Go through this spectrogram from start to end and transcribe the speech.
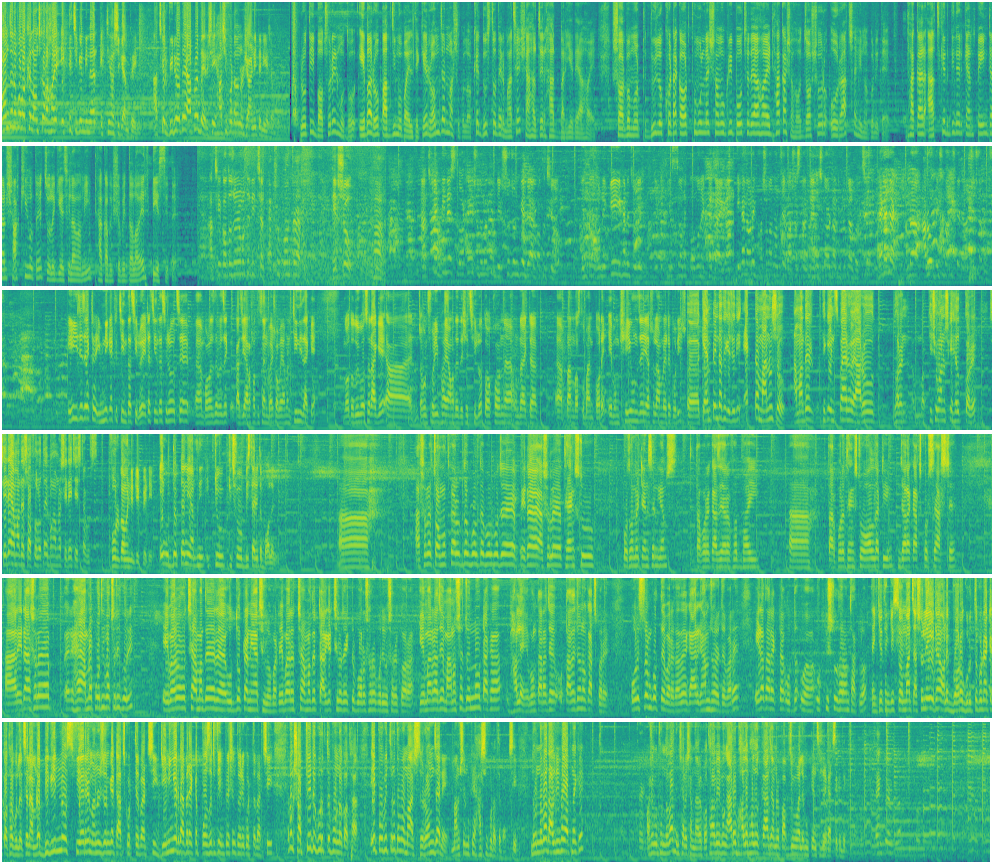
রমজান উপলক্ষে লঞ্চ করা হয় একটি চিকেন ডিনার একটি হাসি ক্যাম্পেইন আজকের ভিডিওতে আপনাদের সেই হাসি ফোটানোর জার্নিতে নিয়ে যাব। প্রতি বছরের মতো এবারও পাবজি মোবাইল থেকে রমজান মাস উপলক্ষে দুস্থদের মাঝে সাহায্যের হাত বাড়িয়ে দেওয়া হয়। সর্বমোট দুই লক্ষ টাকা অর্থমূল্যের সামগ্রী পৌঁছে দেওয়া হয় ঢাকা সহ যশোর ও রাজশাহী নগরীতে। ঢাকার আজকের দিনের ক্যাম্পেইনটার সাক্ষী হতে চলে গিয়েছিলাম আমি ঢাকা বিশ্ববিদ্যালয়ের টিএসসিতে। আজকে কতজনের মধ্যে দিচ্ছেন? একশো পঞ্চাশ। দেড়শো? হ্যাঁ। আজকের দিনের স্লটে শুধুমাত্র দেড়শো জনকে দেওয়ার কথা ছিল। কিন্তু অনেকেই এখানে চলে এসেছে যেটা পিএসসি অনেক কমন একটা জায়গা। এখানে অনেক ভাষামান মানুষের বাসস্থান ম্যানেজ করাটা ডিফিকাল্ট হচ্ছে। দেখা যাক আমরা আরও বেশি মানুষকে দেওয়ার চেষ্টা করছি। এই যে যে একটা ইউনিক একটা চিন্তা ছিল এটা চিন্তা ছিল হচ্ছে বলা যাবে যে কাজী আরাফাত হোসেন ভাই সবাই আমরা চিনি তাকে। গত দুই বছর আগে আহ, যখন শরীফ ভাই আমাদের দেশে ছিল তখন ওনারা একটা প্রাণ বাস্তবায়ন করে এবং সেই অনুযায়ী আসলে আমরা এটা করি। ক্যাম্পেইনটা থেকে যদি একটা মানুষও আমাদের থেকে ইন্সপায়ার হয়ে আরও ধরেন কিছু মানুষকে হেল্প করে সেটাই আমাদের সফলতা এবং আমরা সেটাই চেষ্টা করছি। ফুল কমিউনিটি ক্রেডিট এই উদ্যোগটা নিয়ে আপনি একটু কিছু বিস্তারিত বলেন। আসলে চমৎকার উদ্যোগ বলতে বলব যে এটা আসলে থ্যাঙ্কস টু প্রথমে টেনশন গেমস তারপরে কাজী আরাফাত ভাই তারপরে thanks to all the team যারা কাজ করছে আসছে। আর এটা আসলে হ্যাঁ আমরা প্রতি বছরই করি। এবারও হচ্ছে আমাদের উদ্যোগটা নেওয়া ছিল বাট এবার হচ্ছে আমাদের টার্গেট ছিল যে একটু বড় সড়ো পরিবেশনে করা। গেমাররা যে মানুষের জন্য টাকা ঢালে এবং তারা যে তাদের জন্য কাজ করে, পরিশ্রম করতে পারে, তাদের গায়ের ঘাম ঝরাতে পারে, এটা তার একটা উৎকৃষ্ট উদাহরণ থাকল। Thank you thank you so much আসলে এটা অনেক বড় গুরুত্বপূর্ণ একটা কথা বলেছেন। আমরা বিভিন্ন স্পিয়ারের মানুষজনকে টাচ করতে পারছি গেমিং এর ব্যাপারে একটা পজিটিভ ইমপ্রেশন তৈরি করতে পারছি এবং সবচেয়ে গুরুত্বপূর্ণ কথা, এই পবিত্রতম মাস রমজানে মানুষের মুখে হাসি ফোটাতে পারছি। ধন্যবাদ, আলভি ভাই আপনাকে। অসংখ্য ধন্যবাদ ইনশাআল্লাহ সামনে আরও কথা হবে এবং আরও ভালো ভালো কাজ আমরা পাবজি মোবাইল এবং টেনশনের কাছ থেকে দেখতে। Thank you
